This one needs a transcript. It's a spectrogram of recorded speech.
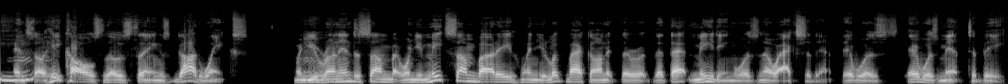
mm-hmm. and so he calls those things God winks. When mm-hmm. you run into somebody, when you meet somebody, when you look back on it, there that that meeting was no accident. It was it was meant to be.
